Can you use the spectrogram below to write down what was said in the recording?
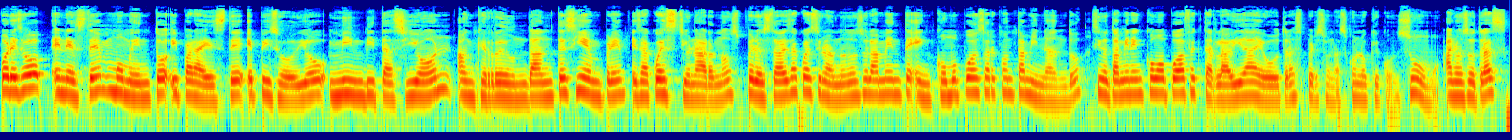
Por eso, en este momento y para este episodio, mi invitación, aunque redundante siempre, es a cuestionarnos, pero esta vez a cuestionarnos no solamente en cómo puedo estar contaminando, sino también en cómo puedo afectar la vida de otras personas con lo que consumo. A nosotras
